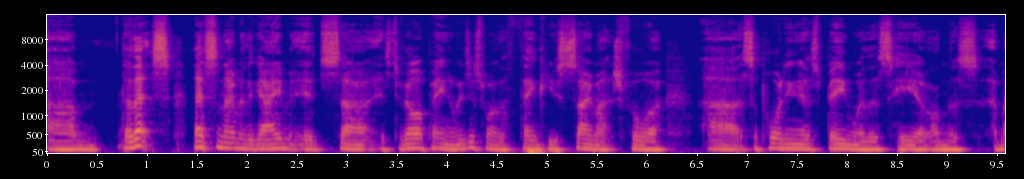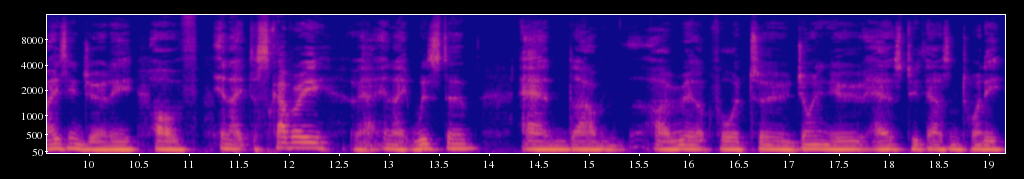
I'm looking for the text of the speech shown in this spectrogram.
um, so that's that's the name of the game. It's uh, it's developing, and we just want to thank you so much for uh, supporting us, being with us here on this amazing journey of innate discovery, of our innate wisdom, and um, I really look forward to joining you as 2020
